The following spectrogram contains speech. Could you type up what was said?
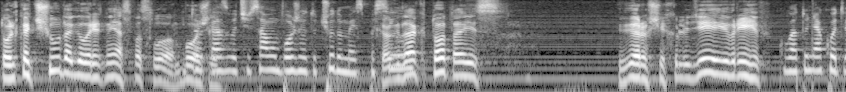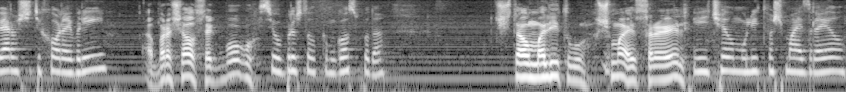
только чудо, говорит, меня спасло, Божье. казва, че само Божието чудо ме е спасило. Когда кто-то из верующих людей, евреев, Когато някой от вярващите хора евреи обращался к Богу, се обръщал към Господа читал молитву Шма Исраэль, и чел молитва Шма Израел,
